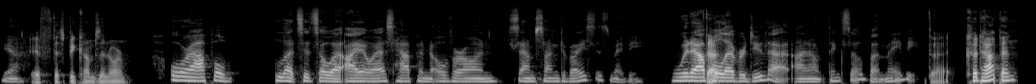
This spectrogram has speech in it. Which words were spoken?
yeah. if this becomes a norm. Or Apple lets its iOS happen over on Samsung devices, maybe. Would Apple that, ever do that? I don't think so, but maybe. That could happen.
